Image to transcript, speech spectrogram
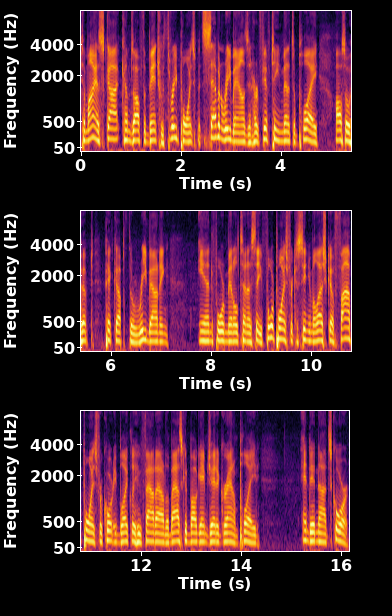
Tamaya Scott comes off the bench with three points, but seven rebounds in her 15 minutes of play. Also helped pick up the rebounding end for Middle Tennessee. Four points for Ksenia Maleshka, five points for Courtney Blakely, who fouled out of the basketball game. Jada Grantham played and did not score.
